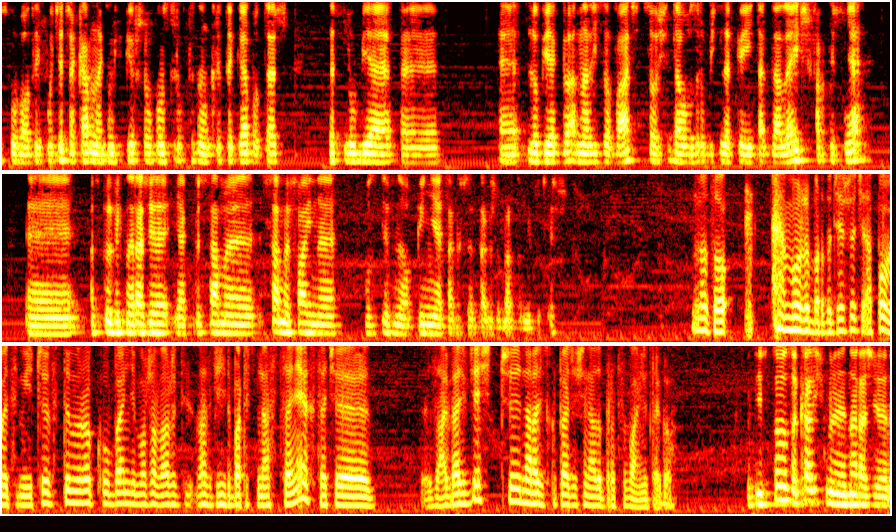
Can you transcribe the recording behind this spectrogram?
słowa o tej płycie, czekam na jakąś pierwszą konstruktywną krytykę, bo też, też lubię, e, e, lubię jakby analizować, co się dało zrobić lepiej i tak dalej, czy faktycznie. E, aczkolwiek na razie jakby same, same fajne pozytywne opinie, także, także bardzo mnie to cieszy. No to może bardzo cieszyć. A powiedz mi, czy w tym roku będzie można was, was gdzieś zobaczyć na scenie? Chcecie zagrać gdzieś, czy na razie skupiacie się na dopracowaniu tego? Wiesz co, zagraliśmy na razie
